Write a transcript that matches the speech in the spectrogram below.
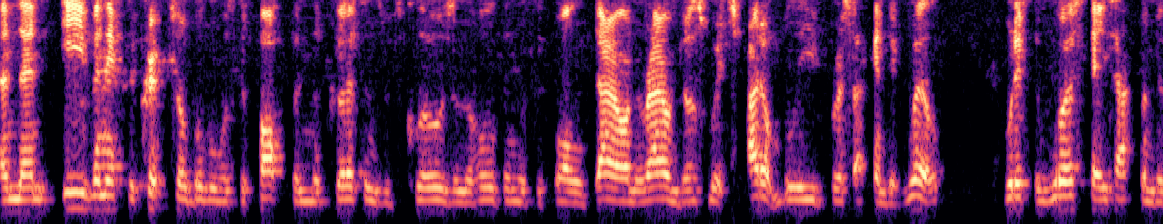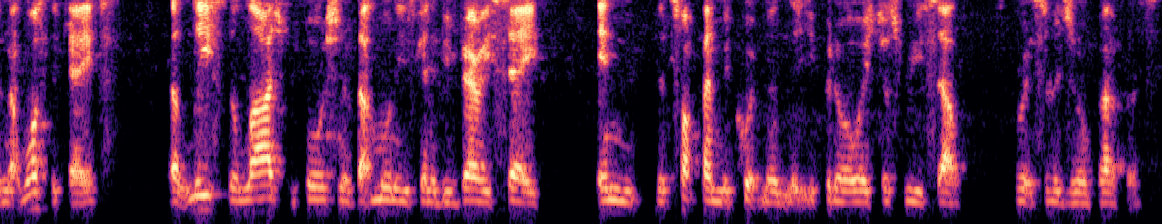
and then even if the crypto bubble was to pop and the curtains would close and the whole thing was to fall down around us, which I don't believe for a second it will, but if the worst case happened and that was the case, at least a large proportion of that money is going to be very safe in the top end equipment that you could always just resell for its original purpose.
